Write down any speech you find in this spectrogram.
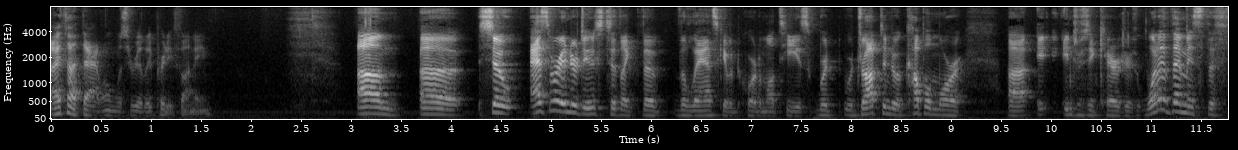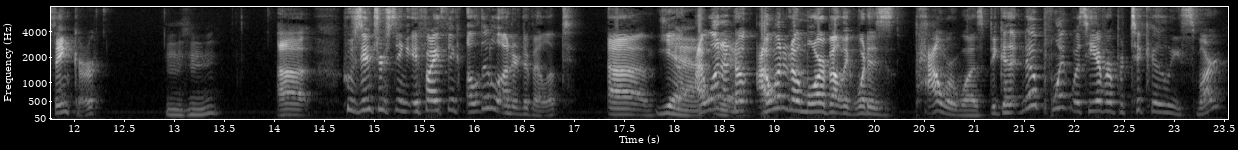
I thought that one was really pretty funny. Um. Uh. So as we're introduced to like the the landscape of the Corto Maltese, we're we're dropped into a couple more uh, i- interesting characters. One of them is the Thinker. Mm-hmm. Uh, who's interesting, if I think a little underdeveloped. Um, Yeah, I want to yeah. know. I want to know more about like what his power was because at no point was he ever particularly smart.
